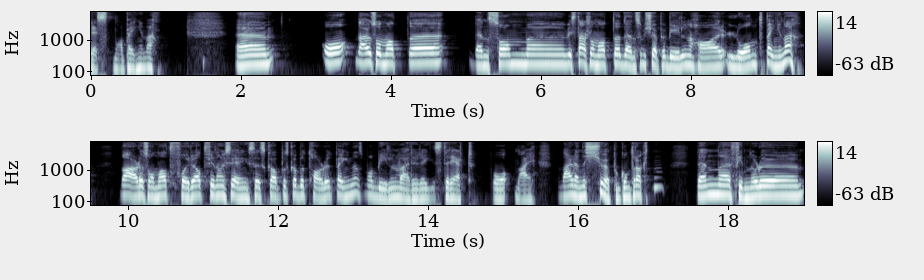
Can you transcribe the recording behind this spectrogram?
resten av pengene. Eh, og det er jo sånn at eh, den som, eh, hvis det er sånn at den som kjøper bilen har lånt pengene, Da er det sånn at For at finansieringsselskapet skal betale ut pengene, så må bilen være registrert på deg. Det er denne kjøpekontrakten. Den eh, finner du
